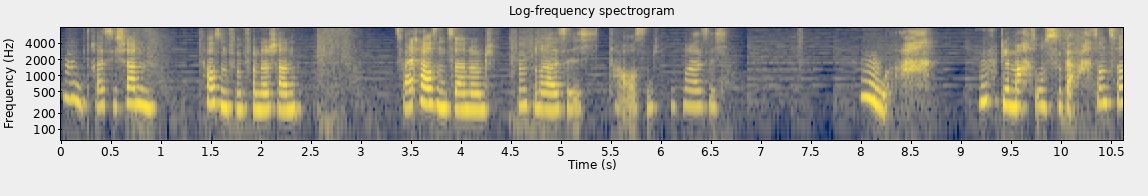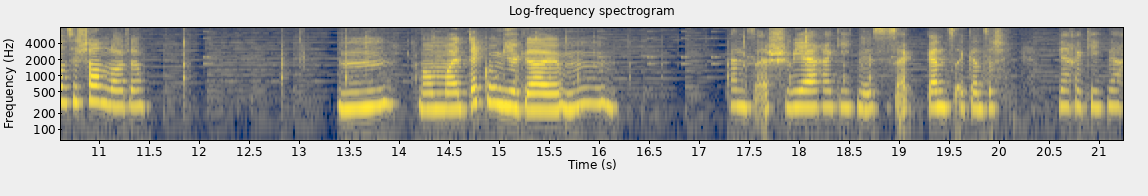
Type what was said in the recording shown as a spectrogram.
Hm, 30 Schaden. 1500 Schaden. 2235. 1035. Uh, ach. Uh, der macht uns sogar 28 Schaden, Leute. Hm, machen wir mal Deckung hier gleich. Hm. Ganz ein schwerer Gegner. Es ist ein ganz, ein ganz schwerer Gegner.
